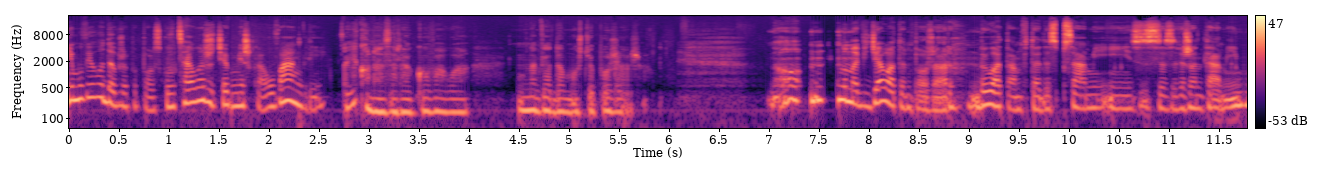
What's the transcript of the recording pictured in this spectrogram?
nie mówiły dobrze po polsku. Całe życie mieszkały w Anglii. A jak ona zareagowała na wiadomość o pożarze? No, ona widziała ten pożar. Była tam wtedy z psami i z, ze zwierzętami.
